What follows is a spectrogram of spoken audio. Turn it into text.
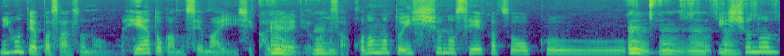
うん。日本ってやっぱさ、その部屋とかも狭いし限られてるからさ、子供と一緒の生活を送うんうんうんうん。一緒の部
